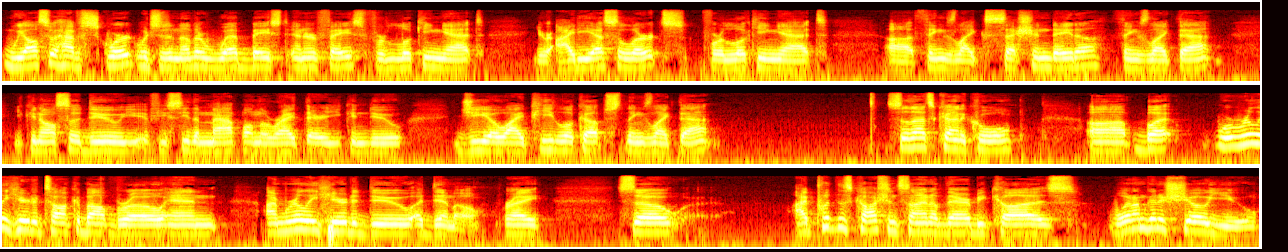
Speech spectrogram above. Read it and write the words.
we also have Squert, which is another web-based interface for looking at your IDS alerts, for looking at uh, things like session data, things like that. You can also do, if you see the map on the right there, you can do GeoIP lookups, things like that. So that's kind of cool. Uh, but we're really here to talk about Bro, and I'm really here to do a demo, right? So I put this caution sign up there because what I'm going to show you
